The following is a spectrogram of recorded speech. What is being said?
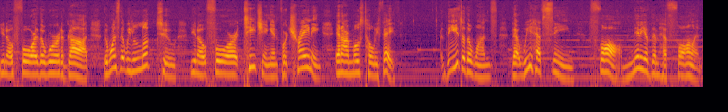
you know, for the Word of God, the ones that we look to, you know, for teaching and for training in our most holy faith. These are the ones that we have seen fall. Many of them have fallen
